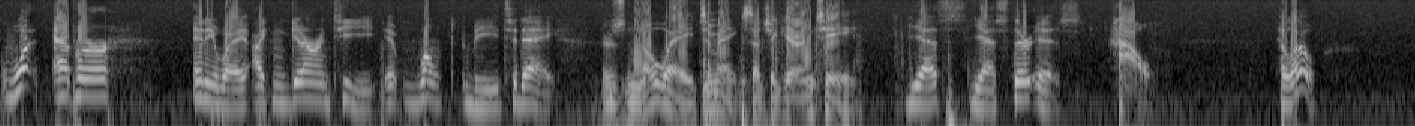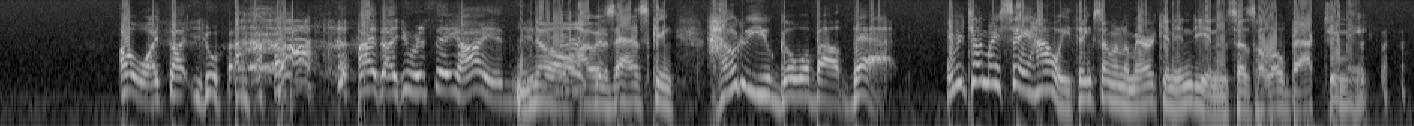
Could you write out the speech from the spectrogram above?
Whatever. Anyway, I can guarantee it won't be today. There's no way to make such a guarantee. Yes, yes, there is. How? Hello. Oh, I thought you. I thought you were saying hi. In Native No, I was asking, how do you go about that? Every time I say how, he thinks I'm an American Indian and says hello back to me.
